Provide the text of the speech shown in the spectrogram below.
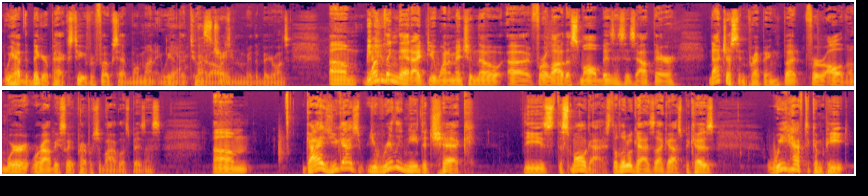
we have the bigger packs too for folks that have more money. We yeah, have the two hundred dollars and we have the bigger ones. Um, one thing that I do want to mention though, uh, for a lot of the small businesses out there, not just in prepping, but for all of them, we're we're obviously a prepper survivalist business. Um, guys, you guys, you really need to check these the small guys, the little guys like us, because we have to compete.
